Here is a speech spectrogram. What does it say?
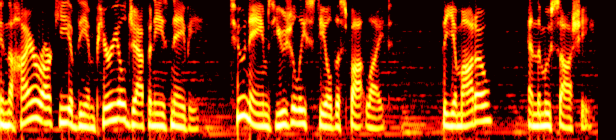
In the hierarchy of the Imperial Japanese Navy, two names usually steal the spotlight the Yamato and the Musashi.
